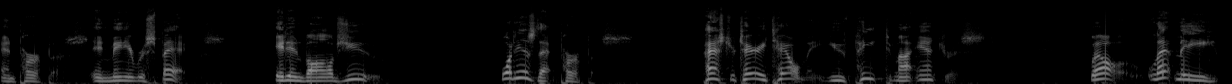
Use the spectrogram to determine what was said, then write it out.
and purpose in many respects. It involves you. What is that purpose? Pastor Terry, tell me. You've piqued my interest. Well, let me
